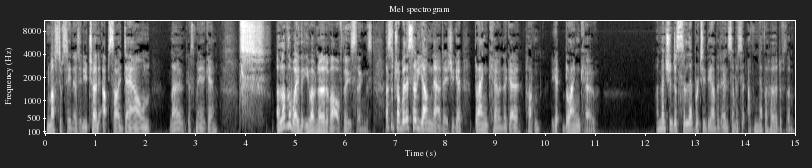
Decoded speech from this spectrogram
You must have seen those, and you turn it upside down. No, just me again. I love the way that you haven't heard of half these things. That's the trouble. They're so young nowadays. You go Blanco, and they go, "Pardon?" You get Blanco. I mentioned a celebrity the other day, and somebody said, "I've never heard of them."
